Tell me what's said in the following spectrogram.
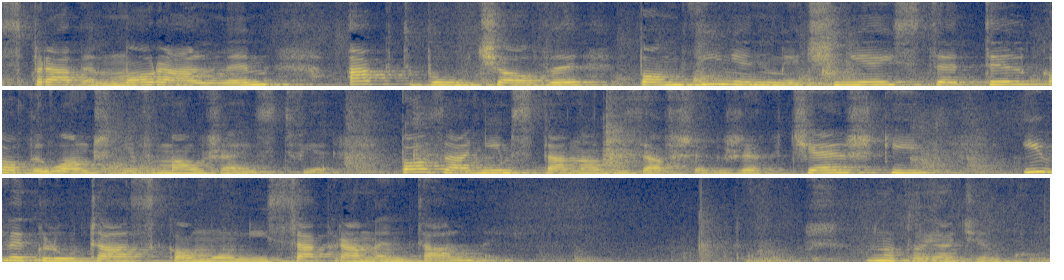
y, z prawem moralnym. Akt płciowy powinien mieć miejsce tylko wyłącznie w małżeństwie. Poza nim stanowi zawsze grzech ciężki i wyklucza z komunii sakramentalnej. No to ja dziękuję.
